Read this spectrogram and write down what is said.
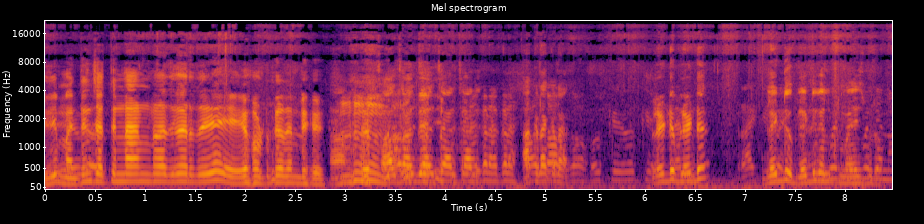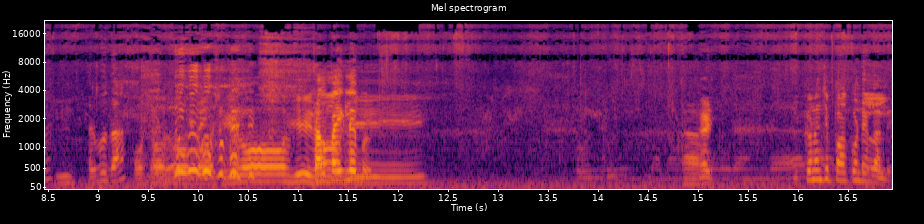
ఇది మద్యం సత్యనారాయణ రాజు గారిది ఉంటుంది కదండి? అక్కడక్కడ బ్లడ్ బ్లడ్ బ్లడ్ బ్లడ్ కలిపి మహేష్ బ్రో సరిపోతా తల పైకి లేపు. ఇక్కడ నుంచి పాక్కుంటూ వెళ్ళాలి.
